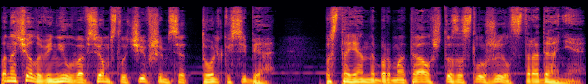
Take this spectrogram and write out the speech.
Поначалу винил во всем случившемся только себя. Постоянно бормотал, что заслужил страдания.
